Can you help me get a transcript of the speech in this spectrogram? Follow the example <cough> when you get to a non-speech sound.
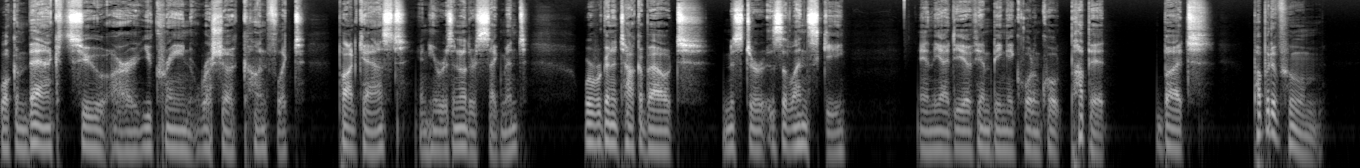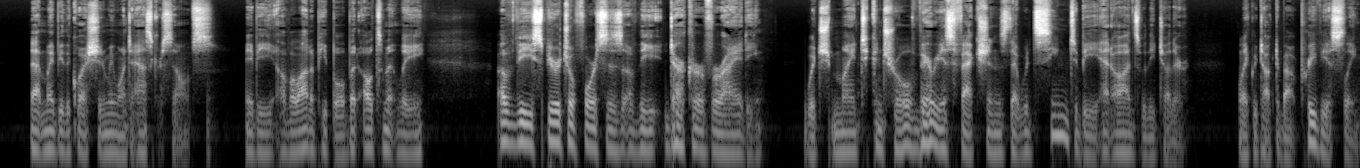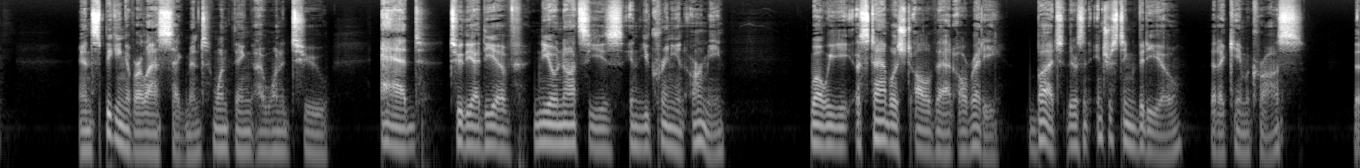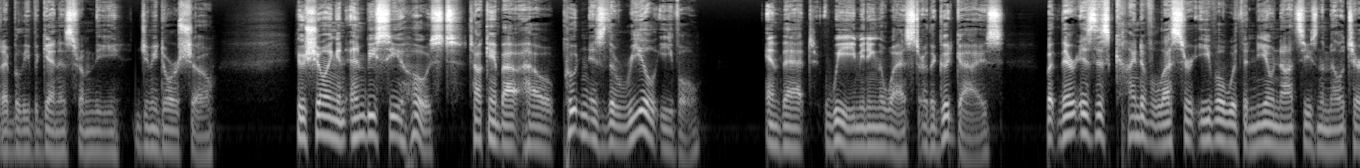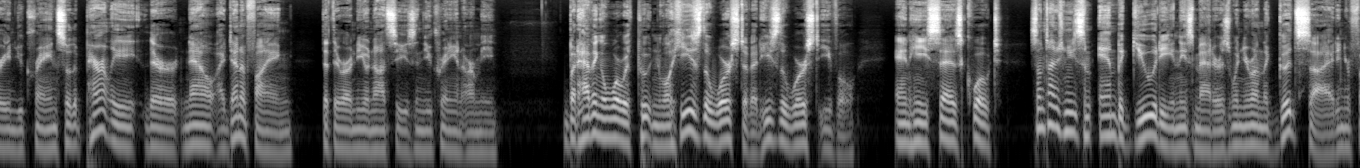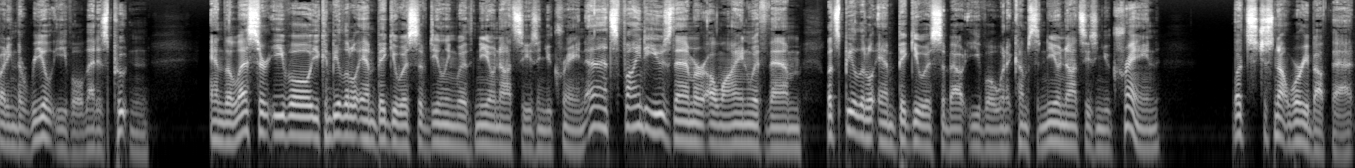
Welcome back to our Ukraine Russia conflict podcast. And here is another segment where we're going to talk about Mr. Zelensky and the idea of him being a quote unquote puppet. But puppet of whom? That might be the question we want to ask ourselves. Maybe of a lot of people, but ultimately of the spiritual forces of the darker variety, which might control various factions that would seem to be at odds with each other, like we talked about previously. And speaking of our last segment, one thing I wanted to add to the idea of neo Nazis in the Ukrainian army. Well, we established all of that already, but there's an interesting video that I came across that I believe again is from the Jimmy Dore show. He was showing an NBC host talking about how Putin is the real evil and that we, meaning the West, are the good guys. But there is this kind of lesser evil with the neo Nazis in the military in Ukraine. So apparently they're now identifying that there are neo Nazis in the Ukrainian army. But having a war with Putin, well, he's the worst of it. He's the worst evil. And he says, quote, Sometimes you need some ambiguity in these matters when you're on the good side and you're fighting the real evil, that is Putin. And the lesser evil, you can be a little ambiguous of dealing with neo Nazis in Ukraine. Eh, it's fine to use them or align with them. Let's be a little ambiguous about evil when it comes to neo Nazis in Ukraine. Let's just not worry about that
